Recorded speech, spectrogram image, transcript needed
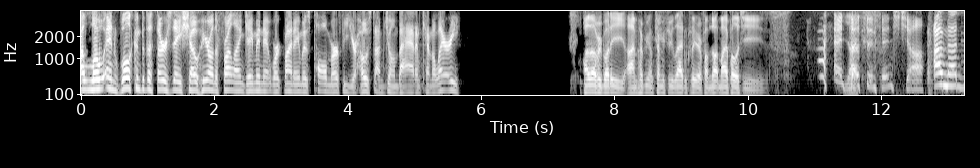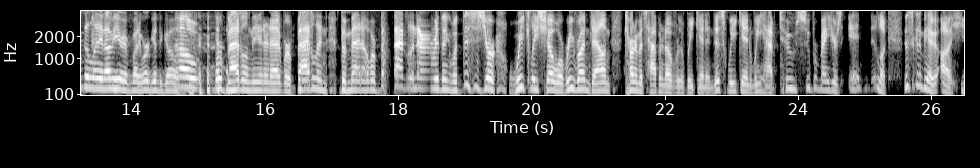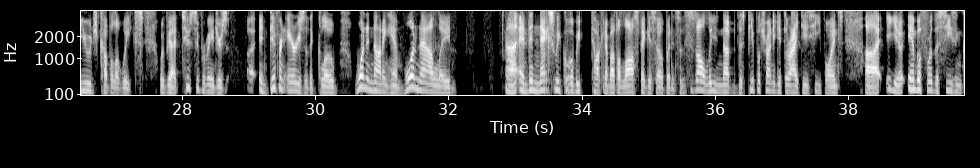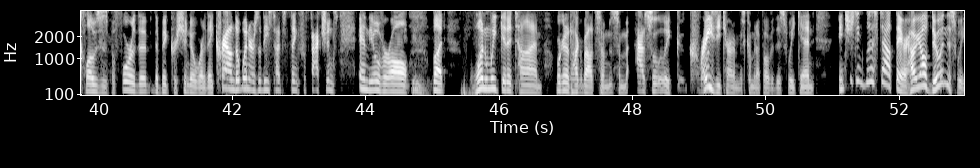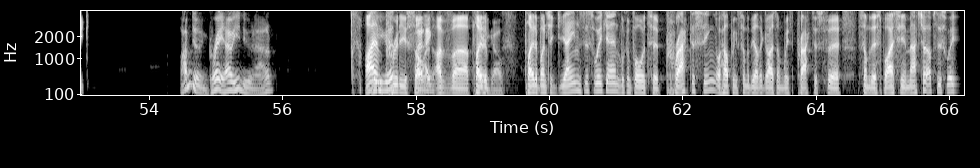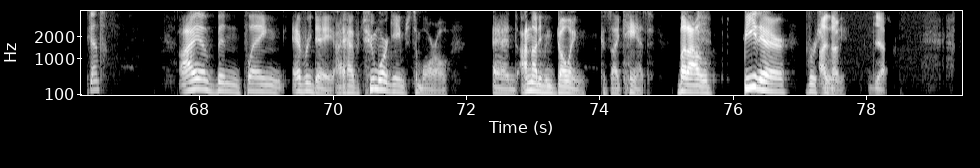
Hello and welcome to the Thursday show here on the Frontline Gaming Network. My name is Paul Murphy, your host. I'm joined by Adam Camilleri. Hello, everybody. I'm hoping I'm coming through loud and clear. If I'm not, my apologies. and Yikes. Dustin Hinshaw. I'm not delayed. I'm here, everybody. We're good to go. No, we're battling the internet. We're battling the meta. We're battling everything. But this is your weekly show where we run down tournaments happening over the weekend. And this weekend we have two super majors. In look, this is going to be a, a huge couple of weeks. We've got two super majors uh, in different areas of the globe. One in Nottingham, one in Adelaide. Uh, and then next week we'll be talking about the Las Vegas Open, and so this is all leading up to this. People trying to get their ITC points, uh, you know, in before the season closes, before the the big crescendo where they crown the winners of these types of things for factions and the overall. But one week at a time, we're going to talk about some some absolutely crazy tournaments coming up over this weekend. Interesting list out there. How are y'all doing this week? I'm doing great. How are you doing, Adam? I am good? pretty solid. I- I, have uh, played a, go. played a bunch of games this weekend. Looking forward to practicing or helping some of the other guys I'm with practice for some of their spicier matchups this weekend. I have been playing every day. I have two more games tomorrow, and I'm not even going because I can't. But I'll be there virtually. Yeah,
